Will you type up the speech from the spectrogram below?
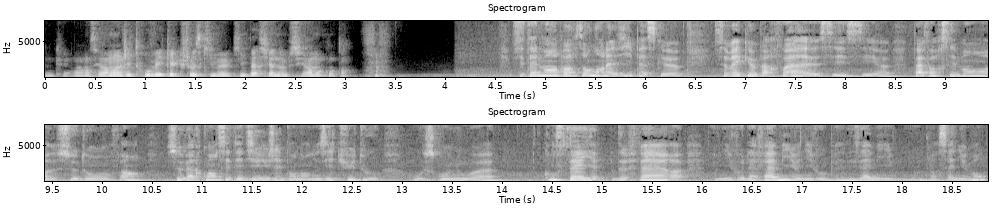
donc vraiment c'est vraiment j'ai trouvé quelque chose qui me qui me passionne donc je suis vraiment content. c'est tellement important dans la vie parce que c'est vrai que parfois euh, c'est c'est euh, pas forcément euh, ce dont enfin ce vers quoi on s'était dirigé pendant nos études ou, ou ce qu'on nous conseille de faire au niveau de la famille, au niveau bah, des amis ou de l'enseignement.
